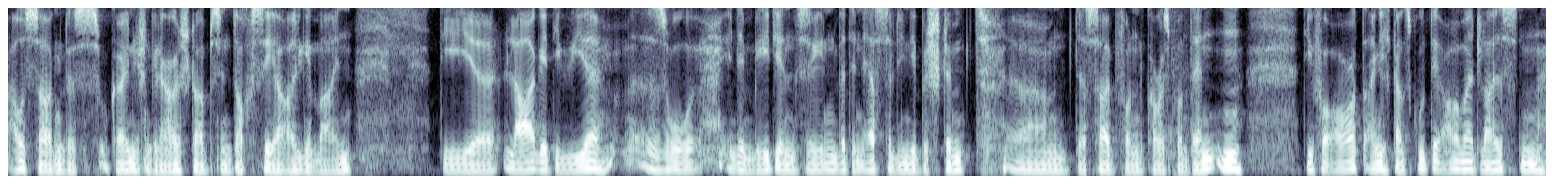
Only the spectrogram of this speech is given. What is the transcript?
Aussagen des ukrainischen Generalstabs sind doch sehr allgemein. Die äh, Lage, die wir äh, so in den Medien sehen, wird in erster Linie bestimmt äh, deshalb von Korrespondenten, die vor Ort eigentlich ganz gute Arbeit leisten,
